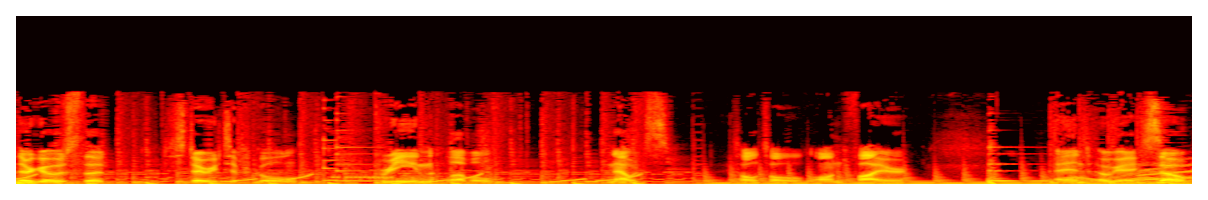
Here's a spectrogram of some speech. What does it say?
There goes the stereotypical green level. Now it's it's all, it's all on fire. And, okay, so,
